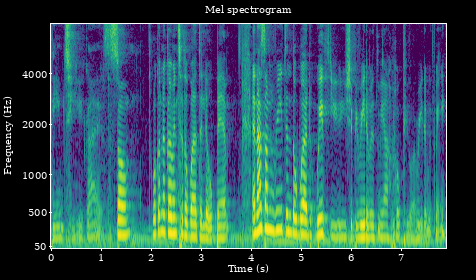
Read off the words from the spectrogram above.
theme to you guys. So we're going to go into the word a little bit. And as I'm reading the word with you, you should be reading with me. I hope you are reading with me.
